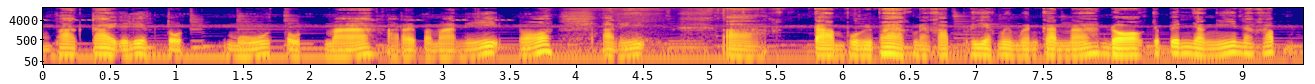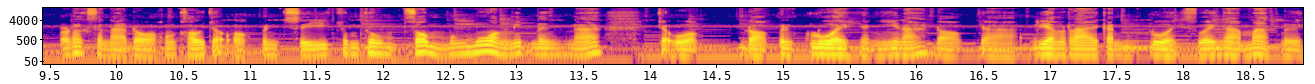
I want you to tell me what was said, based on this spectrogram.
ม ภาคใต้จะเรียกตดหมูตดหมาอะไรประมาณนี้เนาะอันนี้ตามภูมิภาคนะครับ เรียกไม่เหมือนกันนะ ดอกจะเป็นอย่างนี้นะครับ ลักษณะดอกของเขาจะออกเป็นสีชมส้มส้มม่วงๆนิดนึงนะ จะออกดอกเป็นกลวยอย่างนี้นะ ดอกจะเรียงรายกันกลวยสวยงามมากเลย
